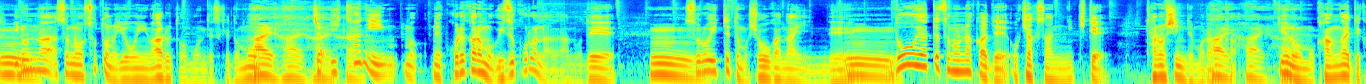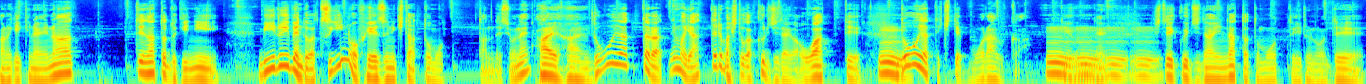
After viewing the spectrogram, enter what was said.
うん。いろんなその外の要因はあると思うんですけども、はいはいはいはい。じゃあいかに、まあね、これからもウィズコロナなので、うんそれを言っててもしょうがないんで、うん。どうやってその中でお客さんに来て楽しんでもらうかっていうのをもう考えていかなきゃいけないなってなった時にビールイベントが次のフェーズに来たと思ったんですよね。はいはい、どうやったら今やってれば人が来る時代が終わって、うん。どうやって来てもらうかっていうのをね、うんうんうんうん。していく時代になったと思っているので、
